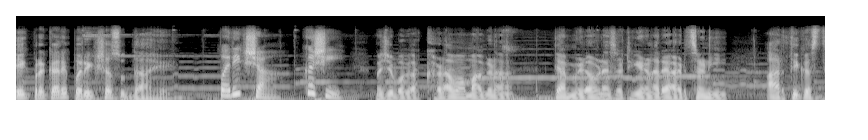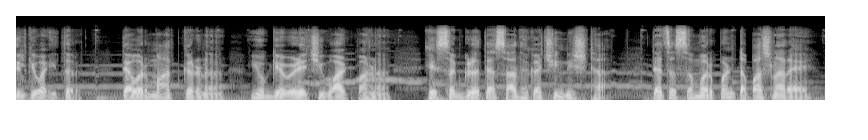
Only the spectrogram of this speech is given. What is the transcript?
एक प्रकारे परीक्षा सुद्धा आहे. परीक्षा? कशी? म्हणजे बघा खडावा मागणं त्या मिळवण्यासाठी येणाऱ्या अडचणी आर्थिक असतील किंवा इतर त्यावर मात करणं योग्य वेळेची वाट पाहणं हे सगळं त्या साधकाची निष्ठा त्याचं समर्पण टपासणार आहे.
